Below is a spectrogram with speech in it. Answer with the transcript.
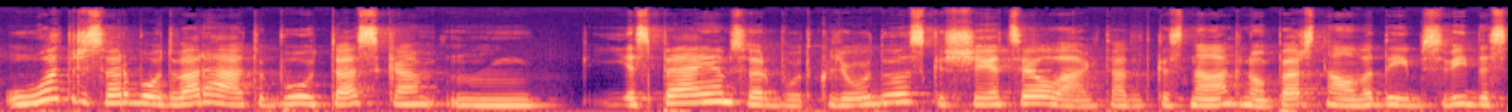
Otrs varbūt varētu būt tas, ka. Mm, Iespējams, varbūt kļūdos, ka šie cilvēki, tātad, kas nāk no personāla vadības vides,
